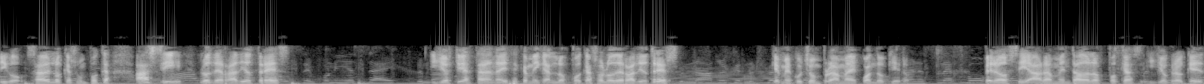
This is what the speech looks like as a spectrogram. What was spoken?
digo, ¿sabes lo que es un podcast? Ah, sí, lo de Radio 3. Y yo estoy hasta la narices que me digan, los podcasts son los de Radio 3. Que me escucho un programa de cuando quiero. Pero sí, ahora han aumentado los podcasts y yo creo que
